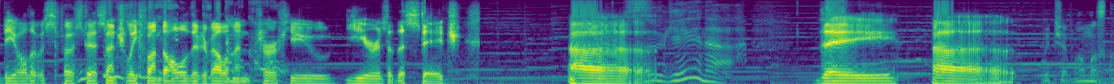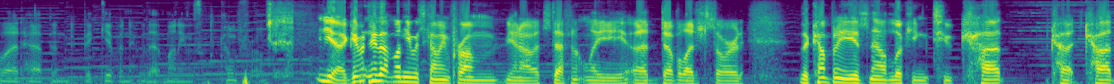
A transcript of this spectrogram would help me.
deal that was supposed to essentially fund all of their development for a few years at this stage. Uh, they. Uh, which I'm almost glad happened, but given who that money was going to come from. Yeah, given who that money was coming from, you know, it's definitely a double edged sword. The company is now looking to cut cut, cut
